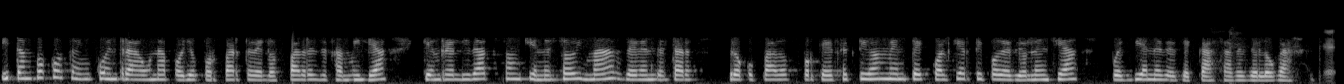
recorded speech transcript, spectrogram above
y tampoco se encuentra un apoyo por parte de los padres de familia que en realidad son quienes hoy más deben de estar preocupados porque efectivamente cualquier tipo de violencia pues viene desde casa, desde el hogar. Eh,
